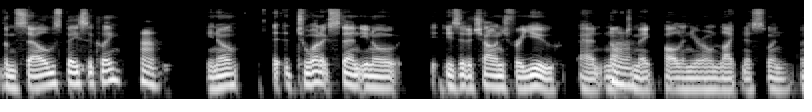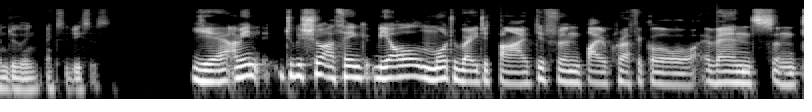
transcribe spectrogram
themselves, basically. Hmm. You know, to what extent, you know, is it a challenge for you and uh, not hmm. to make Paul in your own likeness when when doing exegesis? Yeah, I mean, to be sure, I think we are all motivated by different biographical events and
